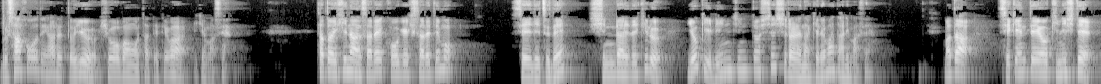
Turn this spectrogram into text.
無作法であるという評判を立ててはいけません。たとえ非難され攻撃されても、誠実で信頼できる良き隣人として知られなければなりません。また、世間体を気にして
